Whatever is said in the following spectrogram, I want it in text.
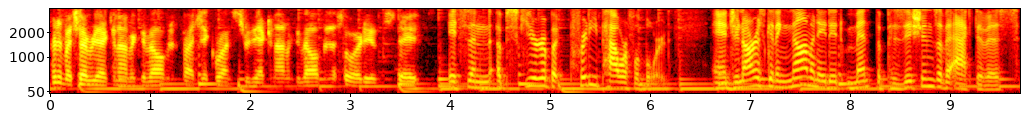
Pretty much every economic development project runs through the Economic Development Authority of the state. It's an obscure but pretty powerful board, and Gianaris getting nominated meant the positions of activists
